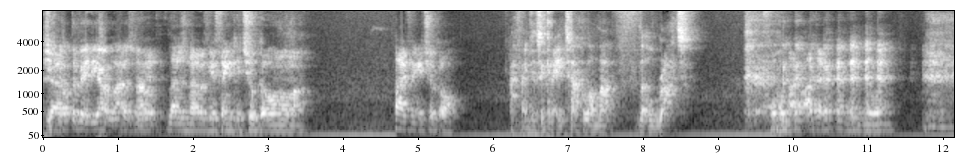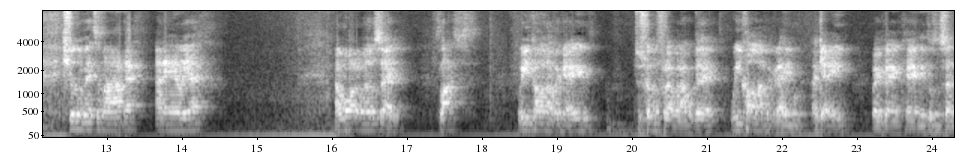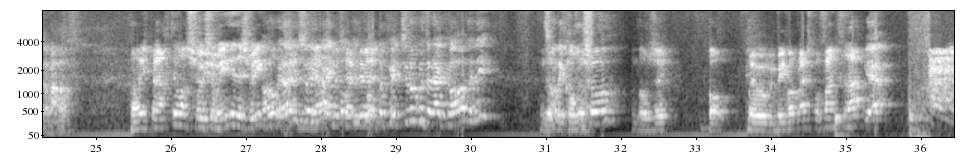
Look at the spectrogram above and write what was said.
He's got the video, let us know. Let us know if you think it should go on or not. I think it should go on. I think it's a great tackle on that little rat. Oh my lad. Should have hit him harder and earlier. And what I will say, last, we can't have a game. Just gonna throw it out there. We can't have a game, a game where Graham Kearney doesn't send a man off. Well, he's been active on social media this week. Oh yeah, so he, he, put, he put the picture up with the red card, didn't he? That's what he comes uh, for. Loves it. But where will we be? What rest? Well, thanks for that. Yeah. Ah.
